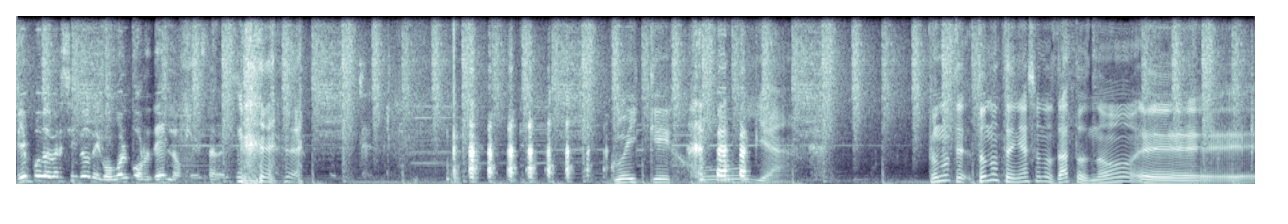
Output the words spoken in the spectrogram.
Bien pudo haber sido de Gogol Bordelo esta vez. Güey, qué joya. Tú no, te- tú no tenías unos datos, ¿no? Eh,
